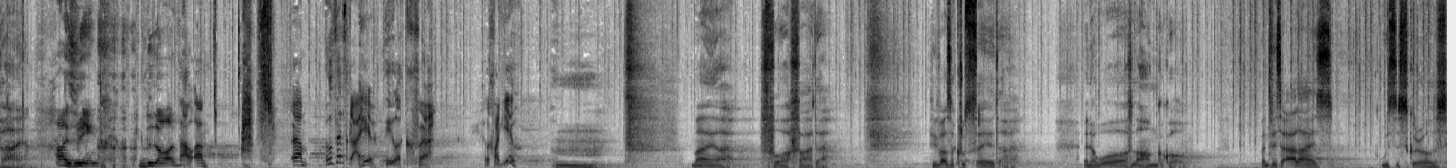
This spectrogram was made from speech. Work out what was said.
wine. I drink blood. Oh, um, um, who's this guy here? He looks, uh, he looks like you. My uh, forefather. He was a crusader in a war of long ago. Went with the allies, with the squirrels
